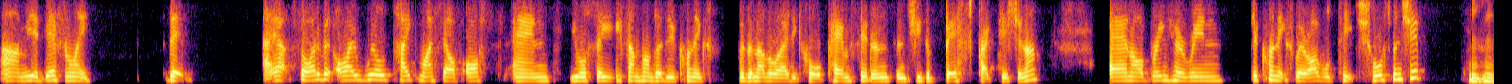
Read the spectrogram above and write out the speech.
Um, yeah, definitely. That outside of it, I will take myself off and you'll see sometimes I do clinics with another lady called Pam Siddons, and she's a best practitioner. And I'll bring her in to clinics where I will teach horsemanship. Mm-hmm.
